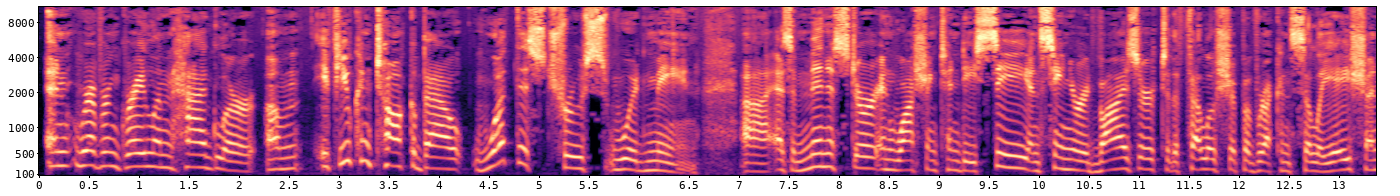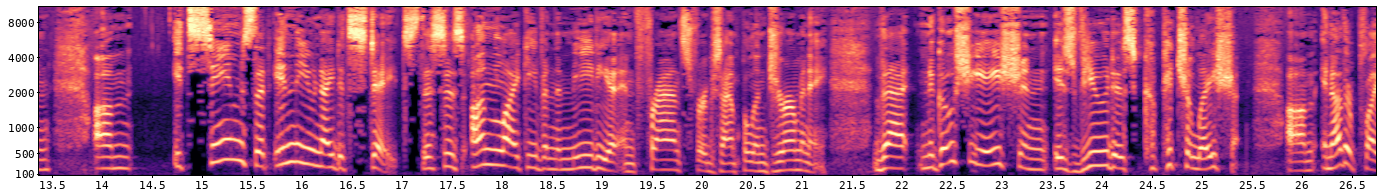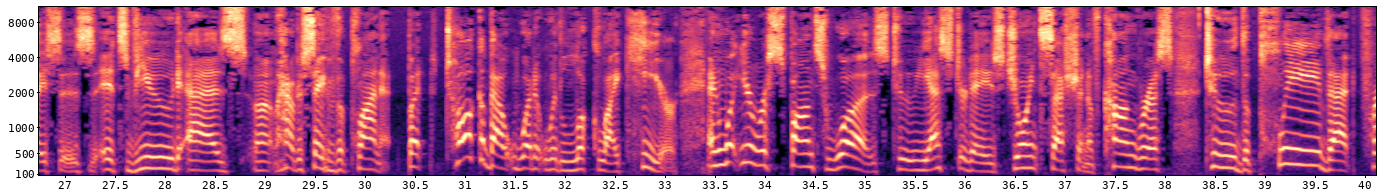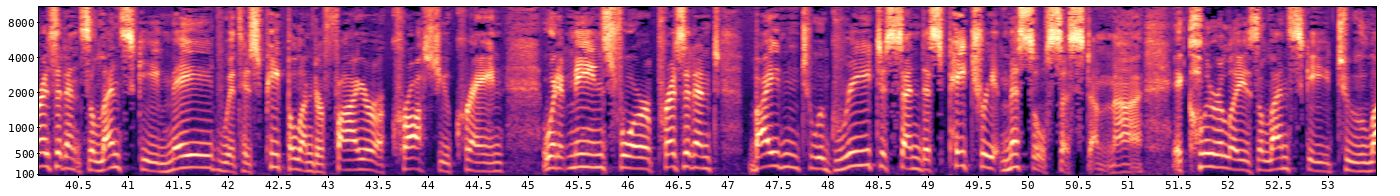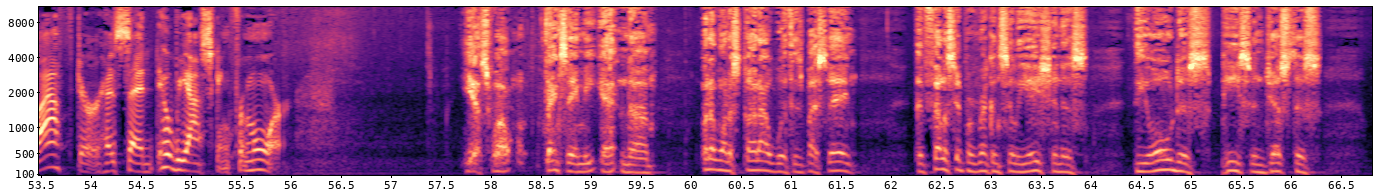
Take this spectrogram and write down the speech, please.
And Reverend Graylan Hagler, um, if you can talk about what this truce would mean uh, as a minister in Washington, D.C., and senior advisor to the Fellowship of Reconciliation, um, it seems that in the United States, this is unlike even the media in France, for example, in Germany, that negotiation is viewed as capitulation. Um, in other places, it's viewed as uh, how to save the planet. But talk about what it would look like here and what your response was to yesterday's joint session of Congress, to the plea that President Zelensky made with his people under fire across Ukraine, what it means for President Biden to agree to send this Patriot missile system. Uh, it clearly, Zelensky, to laughter, has said he'll be asking for more. Yes, well, thanks, Amy. And, um what I want to start out with is by saying the Fellowship of Reconciliation is the oldest peace and justice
